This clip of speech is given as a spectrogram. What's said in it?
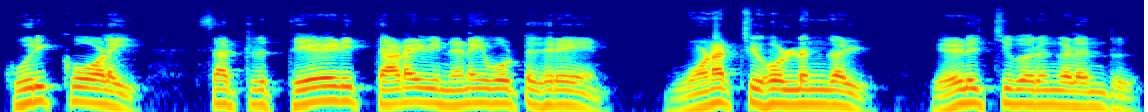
குறிக்கோளை சற்று தேடி தடவி நினைவூட்டுகிறேன். உணர்ச்சி கொள்ளுங்கள். எழுச்சி வருங்கள் என்று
